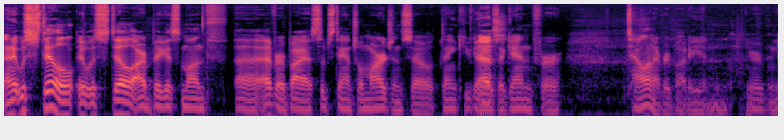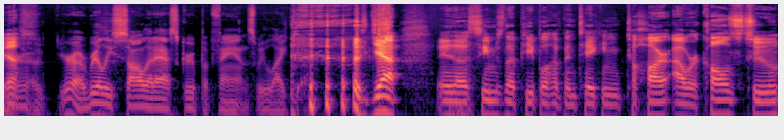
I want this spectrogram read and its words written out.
and it was still it was still our biggest month uh, ever by a substantial margin. So thank you guys Yes. again for telling everybody. And you're you're, a, you're a really solid ass group of fans. We like you. yeah, it uh, seems that people have been taking to heart our calls to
